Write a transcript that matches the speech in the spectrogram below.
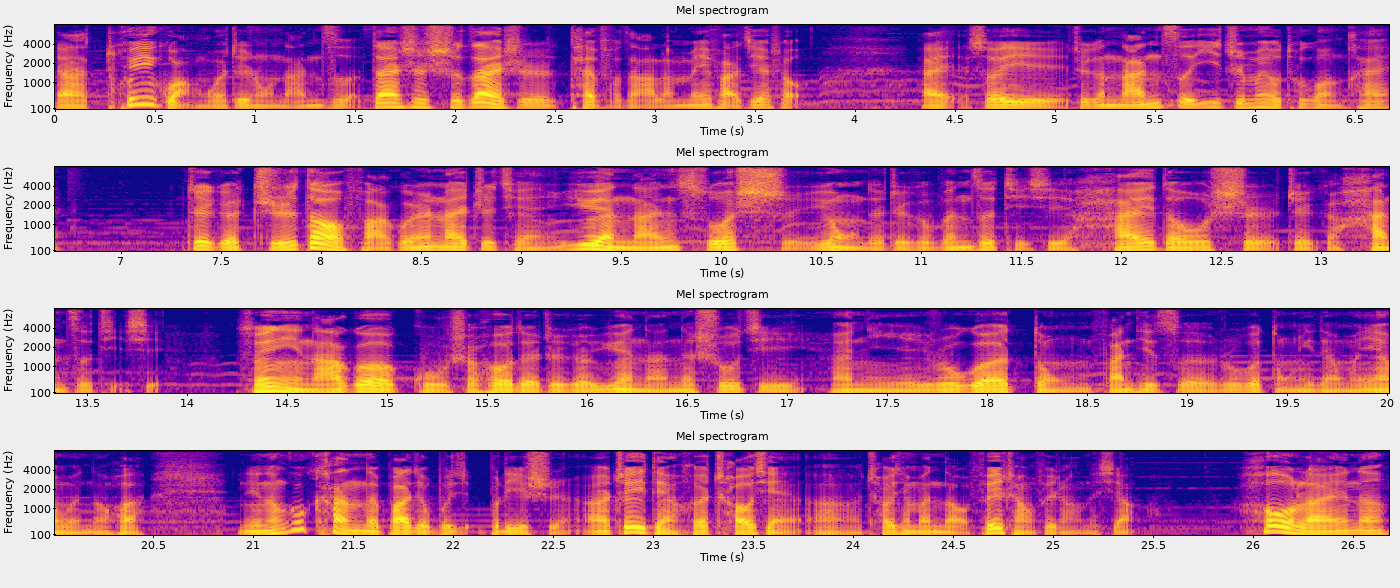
啊，推广过这种难字，但是实在是太复杂了，没法接受。哎，所以这个难字一直没有推广开。这个直到法国人来之前，越南所使用的这个文字体系还都是这个汉字体系。所以你拿过古时候的这个越南的书籍啊，你如果懂繁体字，如果懂一点文言文的话，你能够看的八九不不离十啊。这一点和朝鲜啊，朝鲜半岛非常非常的像。后来呢，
